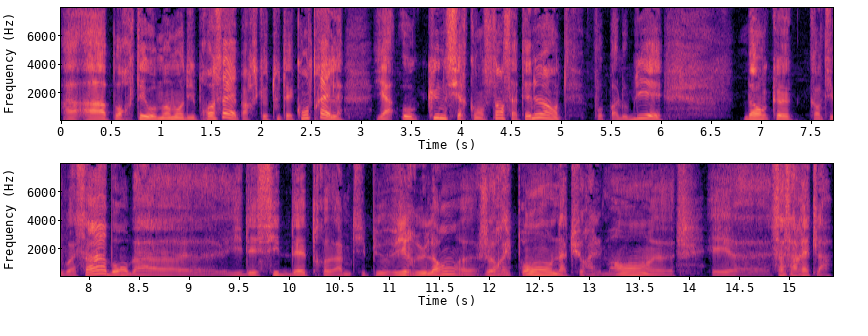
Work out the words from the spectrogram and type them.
à, apporter au moment du procès, parce que tout est contre elle. Il n'y a aucune circonstance atténuante. Faut pas l'oublier. Donc, euh, quand il voit ça, bon, bah, euh, il décide d'être un petit peu virulent. Euh, je réponds naturellement et ça s'arrête là.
